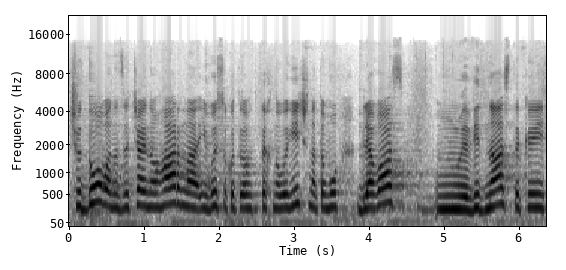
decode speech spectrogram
чудова, надзвичайно гарна і високотехнологічна. Тому для вас від нас такий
